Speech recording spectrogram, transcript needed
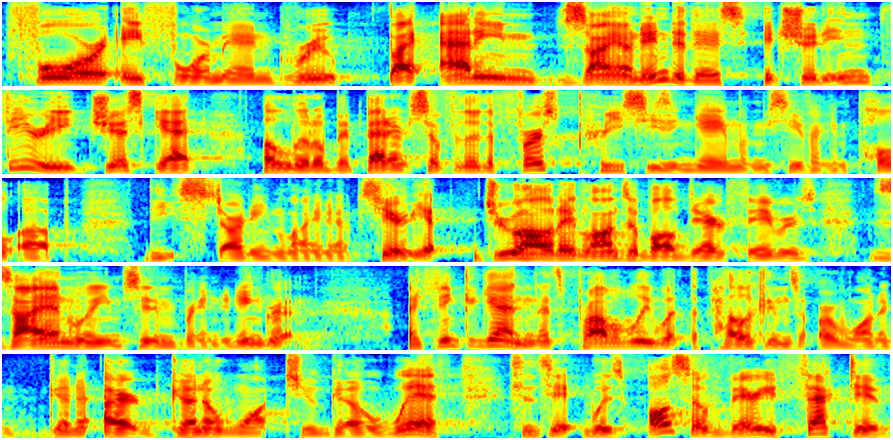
for a four man group. By adding Zion into this, it should, in theory, just get a little bit better. So for the first preseason game, let me see if I can pull up the starting lineups here. Yep, Jrue Holiday, Lonzo Ball, Derrick Favors, Zion Williamson, and Brandon Ingram. I think again that's probably what the Pelicans are want to gonna are gonna want to go with since it was also very effective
